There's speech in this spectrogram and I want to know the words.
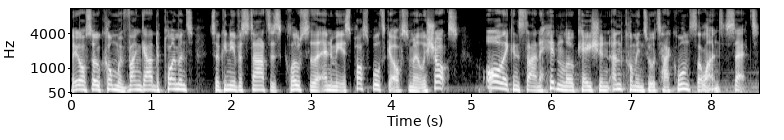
They also come with Vanguard deployments, so can either start as close to the enemy as possible to get off some early shots, or they can start in a hidden location and come into attack once the lines are set.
